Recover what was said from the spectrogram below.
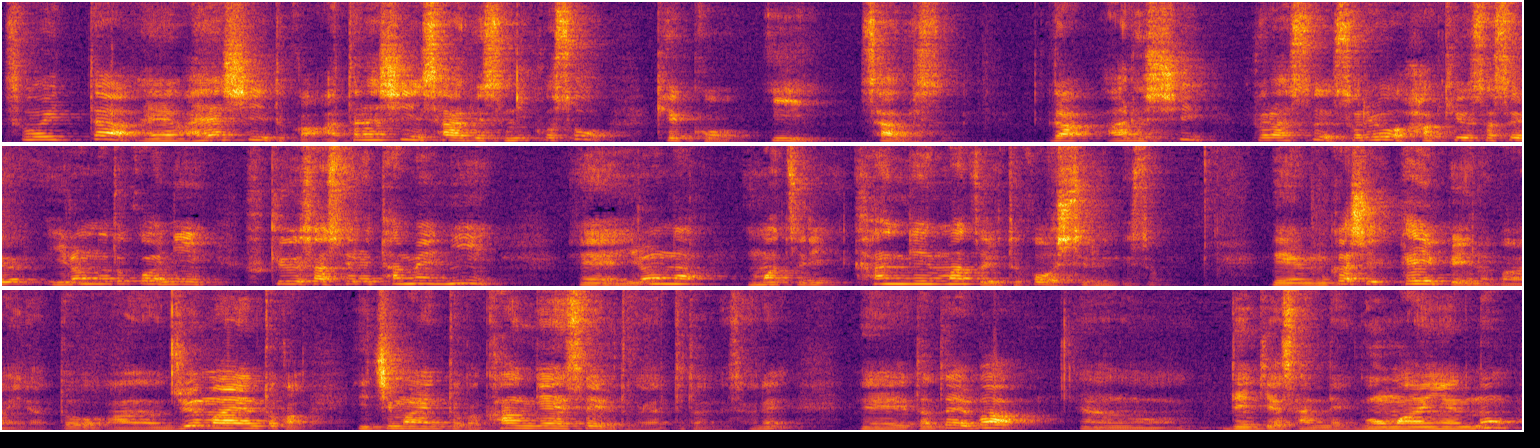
そういった、え怪しいとか新しいサービスにこそ結構いいサービスがあるし、プラスそれを波及させる、いろんなところに普及させるために、えいろんなお祭り、還元祭りとかをしてるんですよ。で、昔 PayPay の場合だと、あの10万円とか1万円とか還元セールとかやってたんですよね。で例えば、あの、電気屋さんで5万円の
